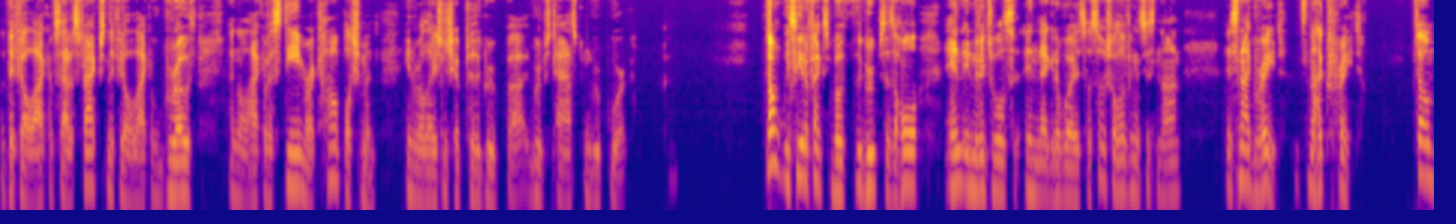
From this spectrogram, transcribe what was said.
that they feel a lack of satisfaction. They feel a lack of growth and a lack of esteem or accomplishment in relationship to the group, uh, group's task and group work. So we see it affects both the groups as a whole and individuals in negative ways. So social loafing is just not, it's not great. It's not great. So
